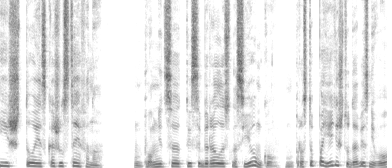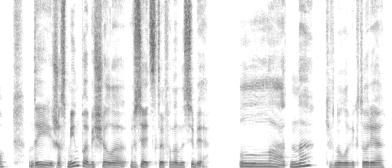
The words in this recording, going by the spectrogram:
И что я скажу Стефану? Помнится, ты собиралась на съемку. Просто поедешь туда без него. Да и Жасмин пообещала взять Стефана на себя. Ладно, кивнула Виктория.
